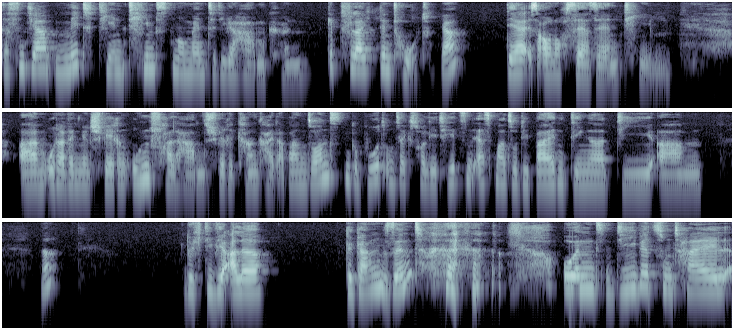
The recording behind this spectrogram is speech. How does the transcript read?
das sind ja mit die intimsten Momente, die wir haben können. Gibt vielleicht den Tod, ja, der ist auch noch sehr, sehr intim. Ähm, oder wenn wir einen schweren Unfall haben, eine schwere Krankheit. Aber ansonsten Geburt und Sexualität sind erstmal so die beiden Dinge, die ähm, ne, durch die wir alle gegangen sind und die wir zum Teil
